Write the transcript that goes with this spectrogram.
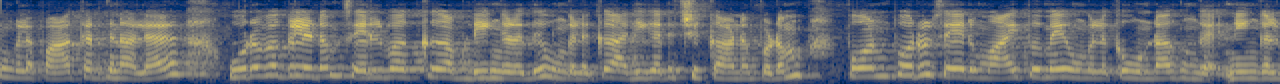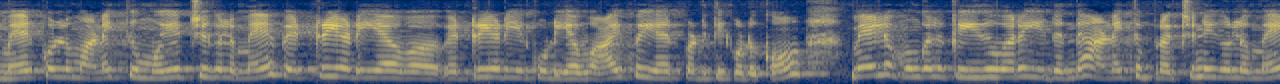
உங்களை பார்க்கறதுனால உறவுகளிடம் செல்வாக்கு அப்படிங்கிறது உங்களுக்கு அதிகரித்து காணப்படும். பொன்பொருள் சேரும் வாய்ப்புமே உங்களுக்கு உண்டாகுங்க. நீங்கள் மேற்கொள்ளும் அனைத்து முயற்சிகளுமே வெற்றியடைய வெற்றியடையக்கூடிய வாய்ப்பை ஏற்படுத்தி கொடுக்கும். மேலும் உங்களுக்கு இதுவரை இருந்த அனைத்து பிரச்சனைகளுமே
